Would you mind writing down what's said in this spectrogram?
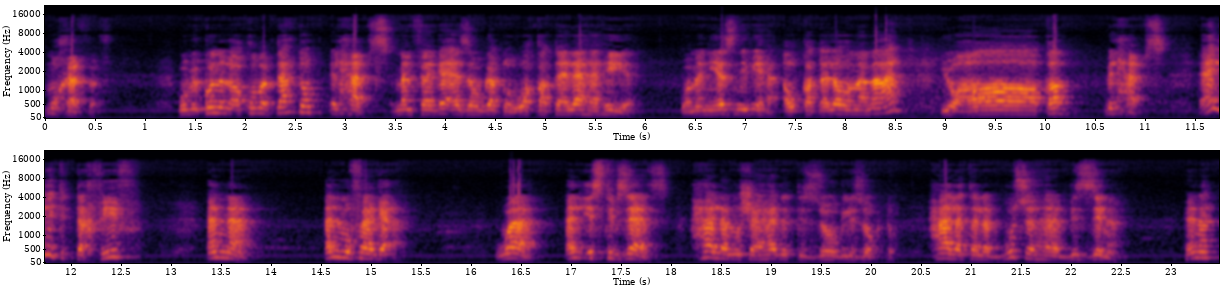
مخفف. وبيكون العقوبة بتاعته الحبس. من فاجأ زوجته وقتلها هي ومن يزني بها أو قتلهما معا يعاقب بالحبس. علة التخفيف أن المفاجأة والاستفزاز حال مشاهدة الزوج لزوجته حال تلبسها بالزنا. هنا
